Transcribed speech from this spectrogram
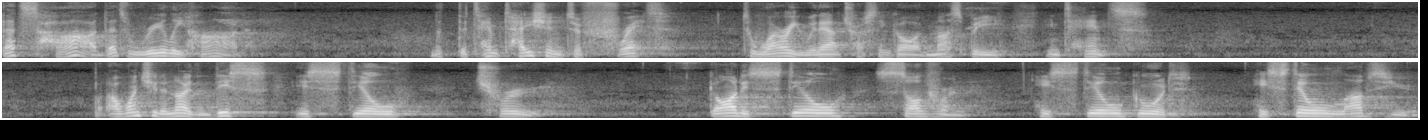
that's hard. That's really hard the, temptation to fret, to worry without trusting God must be intense. But I want you to know that this is still true. God is still sovereign, He's still good, He still loves you.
